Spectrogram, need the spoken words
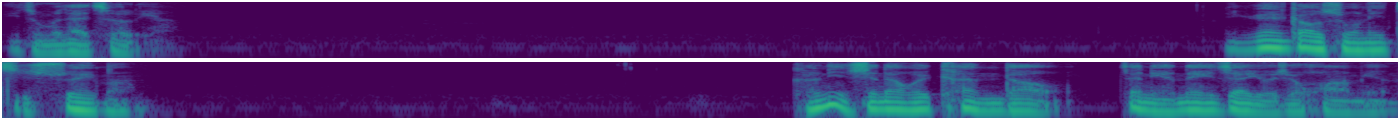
你怎么在这里啊？”你愿意告诉我你几岁吗？可能你现在会看到，在你的内在有一些画面，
